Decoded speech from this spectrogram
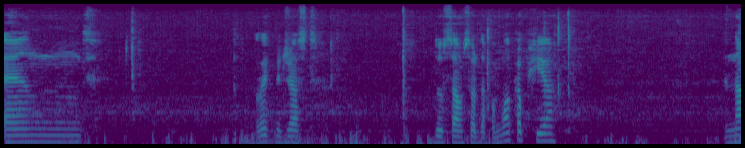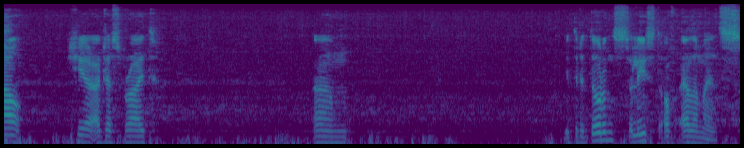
And let me just do some sort of a mockup here. And now here I just write um, it returns a list of elements.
